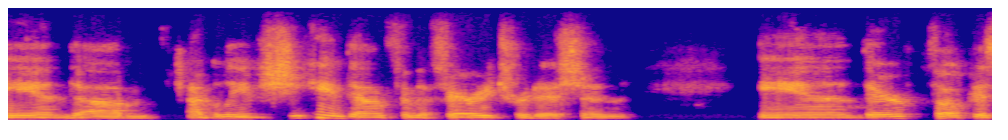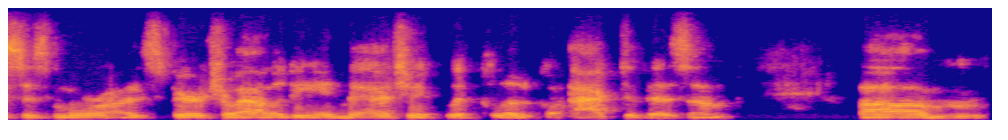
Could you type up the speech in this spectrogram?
And um, I believe she came down from the Feri tradition, and their focus is more on spirituality and magic with political activism. Um,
